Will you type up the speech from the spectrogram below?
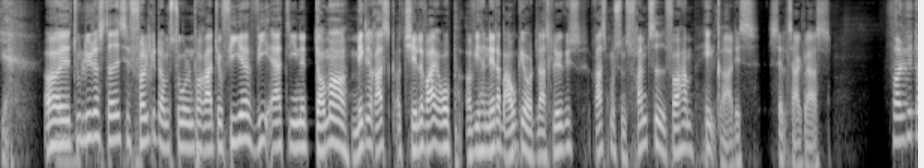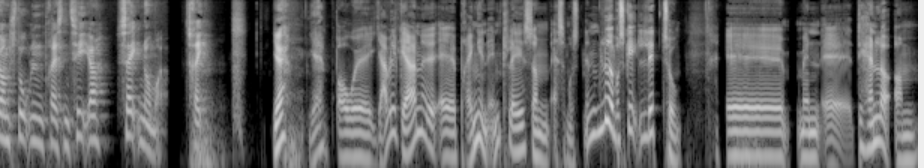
Ja. Og øh, du lytter stadig til Folkedomstolen på Radio 4. Vi er dine dommere Mikkel Rask og Tjelle Vejrup, og vi har netop afgjort Lars Lykkes Rasmussens fremtid for ham helt gratis. Selv tak, Lars. Folkedomstolen præsenterer sag nummer 3. Ja, Ja, og øh, jeg vil gerne øh, bringe en anklage, som altså, mås- den lyder måske lidt tung. Øh, men øh, det handler om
